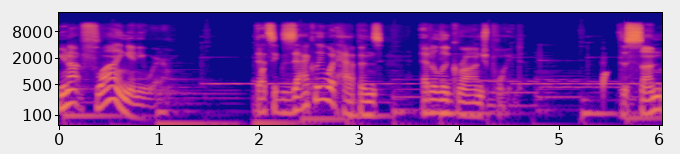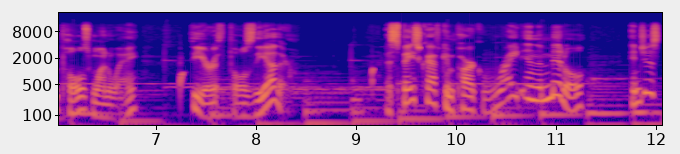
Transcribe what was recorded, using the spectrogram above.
You're not flying anywhere. That's exactly what happens at a Lagrange point. The sun pulls one way, the Earth pulls the other. A spacecraft can park right in the middle and just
